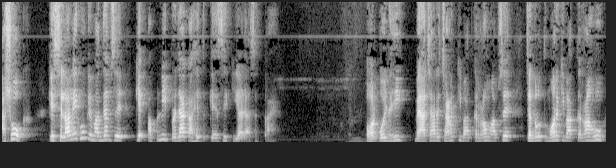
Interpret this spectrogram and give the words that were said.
अशोक के शिलालेखों के माध्यम से कि अपनी प्रजा का हित कैसे किया जा सकता है। और कोई नहीं, मैं आचार्य चाणक्य की बात कर रहा हूँ आपसे। चंद्रगुप्त मौर्य की बात कर रहा हूँ,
